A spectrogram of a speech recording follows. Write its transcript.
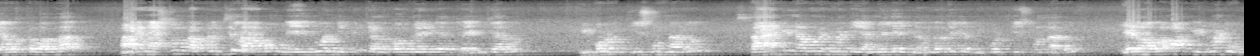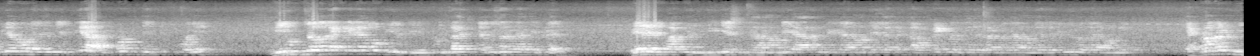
వ్యవస్థ వల్ల మనకు నష్టం తప్పనించి లాభం లేదు అని చెప్పి చంద్రబాబు నాయుడు గారు గ్రహించారు. రిపోర్ట్ తీసుకుంటున్నారు. స్థానికంగా ఉన్నటువంటి ఎమ్మెల్యేలు అందరి దగ్గర రిపోర్ట్ తీసుకున్నారు వీళ్ళ మాకు ఎటువంటి ఉపయోగం లేదని చెప్పి ఆ రిపోర్ట్ తెప్పించుకొని మీ ఉద్యోగం ఎక్కడికైనా మీరు ఇప్పుడు ఇందాక కమిషనర్ గారు చెప్పారు. వేరే డిపార్ట్మెంట్ ఇరిగేషన్ కానివ్వండి ఆర్ఎండి కానివ్వండి లేదా కలెక్టరేట్ కానివ్వండి రెవెన్యూలో కానివ్వండి ఎక్కడో మీ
